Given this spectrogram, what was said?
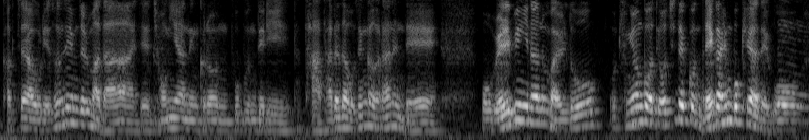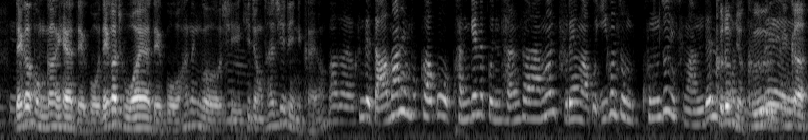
각자 우리 선생님들마다 이제 정의하는 그런 부분들이 다, 다 다르다고 생각을 하는데 뭐 웰빙이라는 말도 뭐 중요한 것 같아요. 어찌됐건 내가 행복해야 되고 네, 네. 내가 건강해야 되고 내가 좋아야 되고 하는 것이 음. 기정사실이니까요. 맞아요. 근데 나만 행복하고 관계 맺고 있는 다른 사람은 불행하고 이건 좀 공존이 되면 안 되는 그럼요. 것그 같아요. 네. 그러니까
